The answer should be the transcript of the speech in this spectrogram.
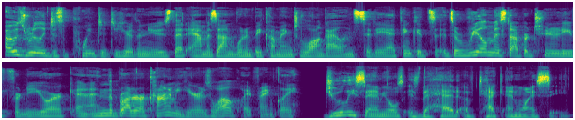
I was really disappointed to hear the news that Amazon wouldn't be coming to Long Island City. I think it's it's a real missed opportunity for New York and, and the broader economy here as well, quite frankly. Julie Samuels is the head of Tech NYC.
